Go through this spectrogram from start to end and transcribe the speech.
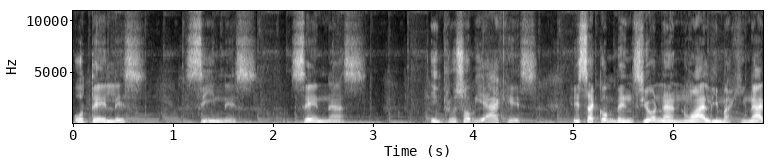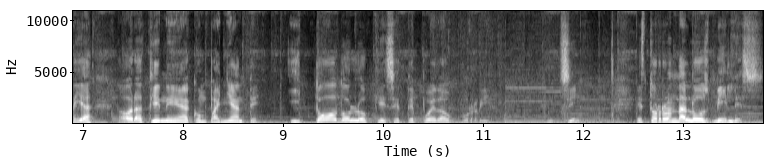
hoteles, cines, cenas, incluso viajes. Esa convención anual imaginaria ahora tiene acompañante y todo lo que se te pueda ocurrir. ¿Sí? Esto ronda los miles,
